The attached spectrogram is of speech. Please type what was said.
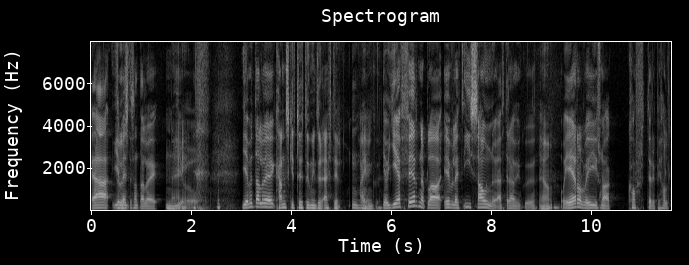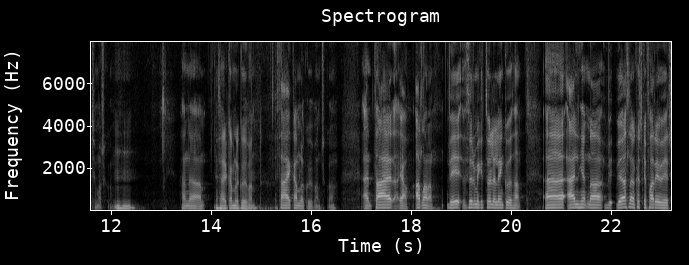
já, ég myndi samt alveg Nei. ég myndi alveg kannski 20 mínútur eftir Mhm. æfingu. Já, ég fer nefnilega yfirleitt í sánu eftir æfingu já, og er alveg í svona korter upp í hálftíma sko. mm þannig að það er gamla guðvan það er gamla guðvan sko. en það er, já, allana við þurfum ekki að dvelja lengur við það. Uh, en hérna, við, við ætlum kannski að fara yfir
